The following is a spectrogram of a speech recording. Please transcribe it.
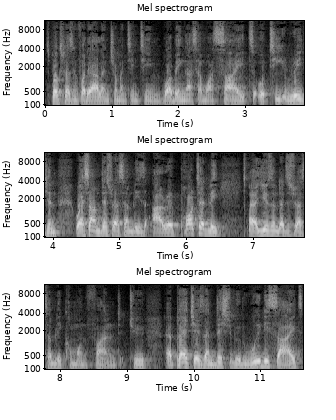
Spokesperson for the Alan Kyerematen team, Boabeng Asamoah site, Oti region, where some district assemblies are reportedly uh, using the District Assembly Common Fund to uh, purchase and distribute weedy sites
